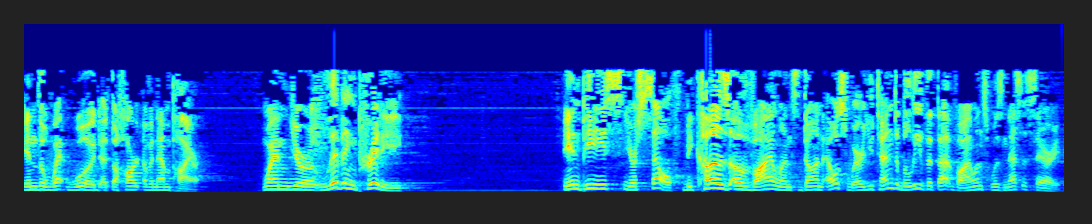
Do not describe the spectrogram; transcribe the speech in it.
in the wet wood at the heart of an empire. When you're living pretty in peace yourself because of violence done elsewhere, you tend to believe that that violence was necessary,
